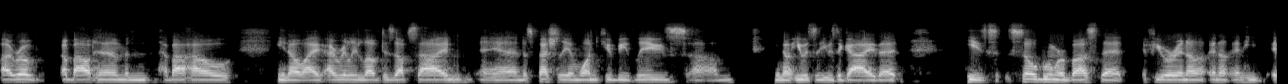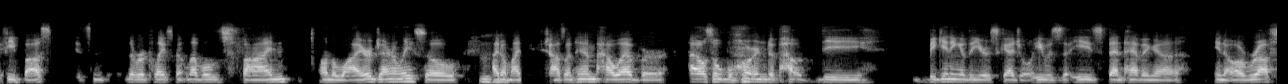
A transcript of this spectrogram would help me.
I wrote about him and about how you know I, I really loved his upside, and especially in one QB leagues, um, you know he was he was a guy that he's so boomer bust that if you were in a in a and he if he busts, it's the replacement level's fine on the wire generally, so mm-hmm. I don't mind shots on him. However, I also warned about the beginning of the year schedule. He was he's been having a you know a rough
